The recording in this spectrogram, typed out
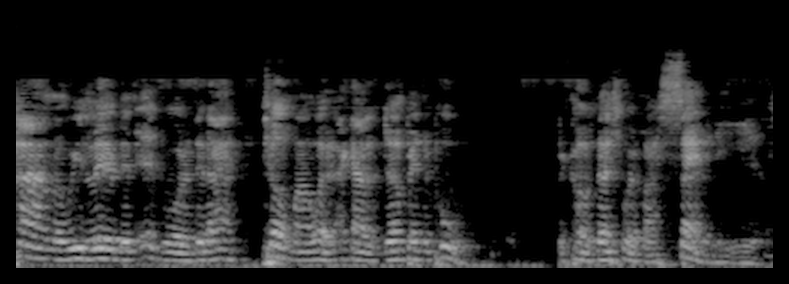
times when we lived in Edgewater did I tell my wife I gotta jump in the pool because that's where my sanity is.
